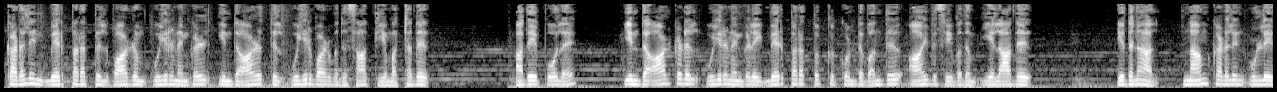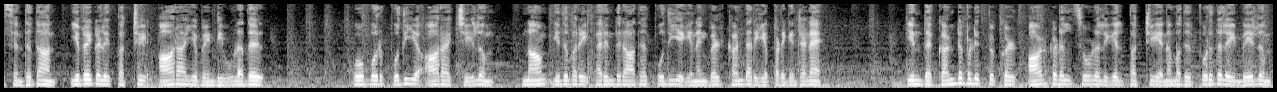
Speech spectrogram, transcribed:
கடலின் மேற்பரப்பில் வாழும் உயிரினங்கள் இந்த ஆழத்தில் உயிர் வாழ்வது சாத்தியமற்றது. அதேபோல இந்த ஆழ்கடல் உயிரினங்களை மேற்பரப்புக்கு கொண்டு வந்து ஆய்வு செய்வதும் இயலாது. இதனால் நாம் கடலின் உள்ளே சென்றுதான் இவைகளைப் பற்றி ஆராய வேண்டியுள்ளது. ஒவ்வொரு புதிய ஆராய்ச்சியிலும் நாம் இதுவரை அறிந்திராத புதிய இனங்கள் கண்டறியப்படுகின்றன. இந்த கண்டுபிடிப்புகள் ஆழ்கடல் சூழலியல் பற்றிய நமது புரிதலை மேலும்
